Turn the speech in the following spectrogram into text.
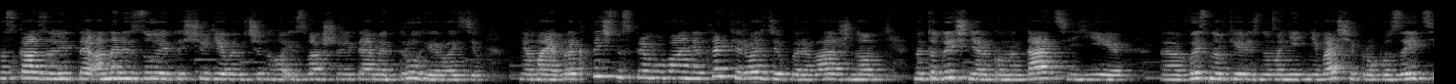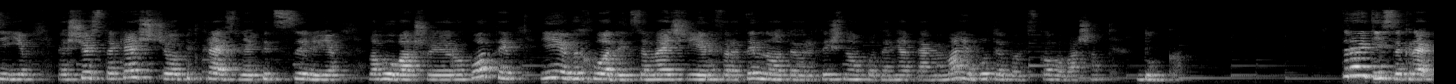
розказуєте, аналізуєте, що є вивченого із вашої теми. Другий розділ має практичне спрямування, третій розділ переважно методичні рекомендації, е, висновки різноманітні, ваші пропозиції, щось таке, що підкреслює, підсилює вагу вашої роботи і виходить за межі реферативного теоретичного подання теми. Має бути обов'язково ваша думка. Третій секрет.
